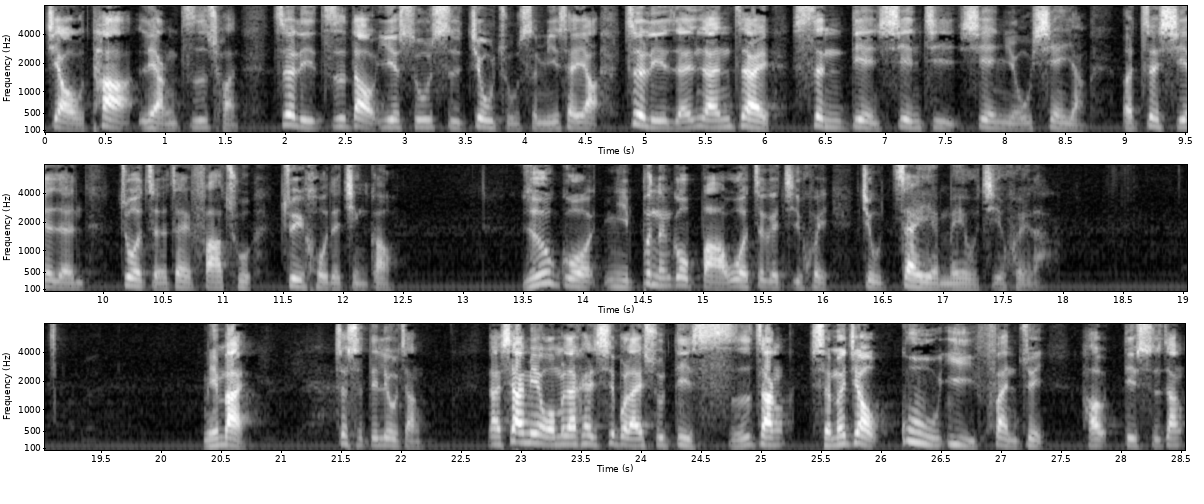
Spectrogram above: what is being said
脚踏两只船，这里知道耶稣是救主是弥赛亚，这里仍然在圣殿献祭献牛献羊，而这些人作者在发出最后的警告：如果你不能够把握这个机会，就再也没有机会了。明白？这是第六章。那下面我们来看希伯来书第十章，什么叫故意犯罪？好，第十章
